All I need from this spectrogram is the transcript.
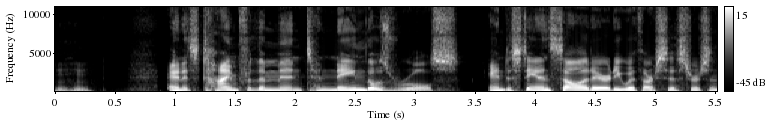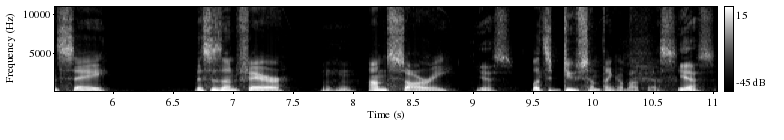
Mm-hmm. and it's time for the men to name those rules and to stand in solidarity with our sisters and say, "This is unfair. Mm-hmm. I'm sorry. Yes. Let's do something about this." Yes.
